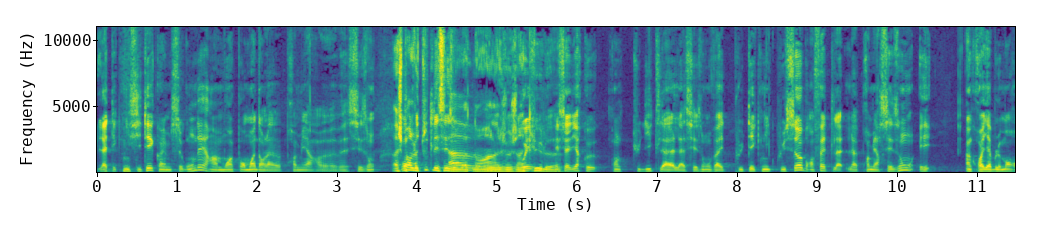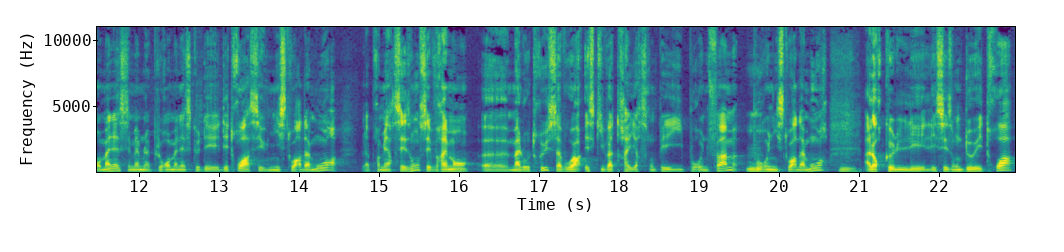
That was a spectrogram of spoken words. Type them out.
la technicité est quand même secondaire. hein. Moi, pour moi, dans la première euh, saison. Ah, je parle de toutes les saisons maintenant, hein, je- j'inclus Oui, le- mais C'est-à-dire que quand tu dis que la, la saison va être plus technique, plus sobre, en fait, la, la première saison est incroyablement romanesque. C'est même la plus romanesque des, des trois. C'est une histoire d'amour. La première saison, c'est vraiment euh, Malotru, savoir est-ce qu'il va trahir son pays pour une femme, Mm. pour une histoire d'amour, Mm. alors que les, les saisons 2 et 3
